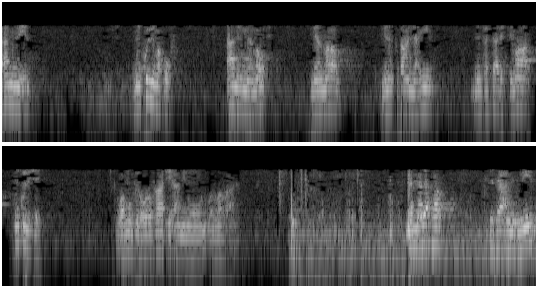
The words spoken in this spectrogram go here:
آمن من من كل مخوف. آمن من الموت من المرض من انقطاع النعيم من فساد الثمار من كل شيء. وهم في الغرفات آمنون والله أعلم. لما ذكر جزاء المؤمنين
